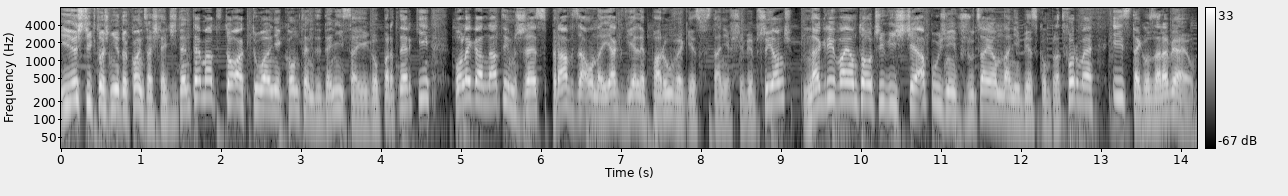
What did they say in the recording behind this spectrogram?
I jeśli ktoś nie do końca śledzi ten temat, to aktualnie content Denisa i jego partnerki polega na tym, że sprawdza ona jak wiele parówek jest w stanie w siebie przyjąć, nagrywają to oczywiście, a później wrzucają na niebieską platformę i z tego zarabiają.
